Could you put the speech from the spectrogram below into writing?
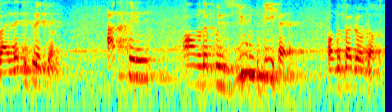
by legislatures acting on the presumed behest of the federal government.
